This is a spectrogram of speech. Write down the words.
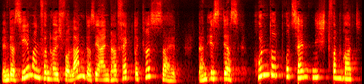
Wenn das jemand von euch verlangt, dass ihr ein perfekter Christ seid, dann ist das 100% nicht von Gott.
